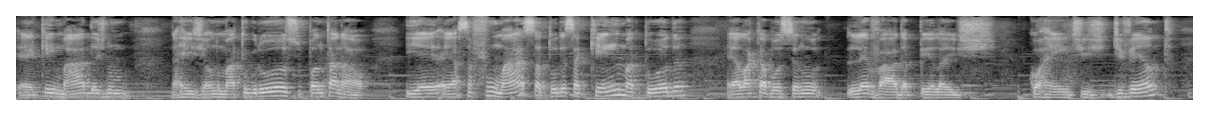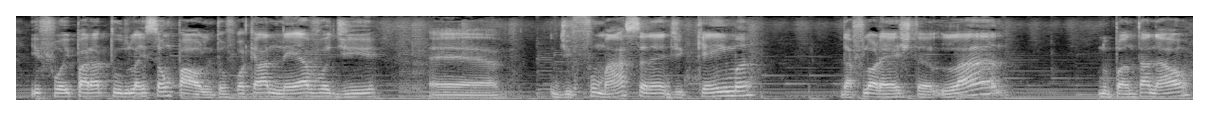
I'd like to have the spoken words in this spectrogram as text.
é, queimadas no, na região do Mato Grosso, Pantanal. E é, é essa fumaça toda, essa queima toda, ela acabou sendo levada pelas correntes de vento e foi para tudo lá em São Paulo. Então ficou aquela névoa de, é, de fumaça, né, de queima da floresta lá no Pantanal,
